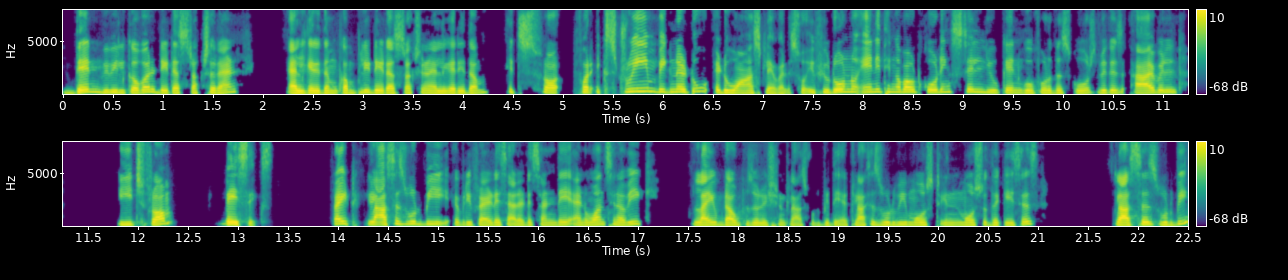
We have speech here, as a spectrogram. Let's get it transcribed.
Then we will cover data structure and algorithm, complete data structure and algorithm. It's for, for extreme beginner to advanced level. So if you don't know anything about coding, still you can go for this course because I will teach from basics. Right? Classes would be every Friday, Saturday, Sunday, and once in a week live doubt resolution class would be there. Classes would be most in most of the cases classes would be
